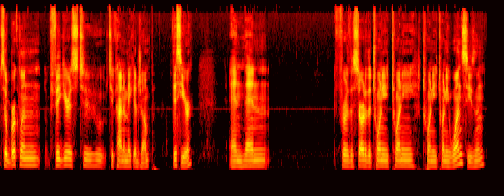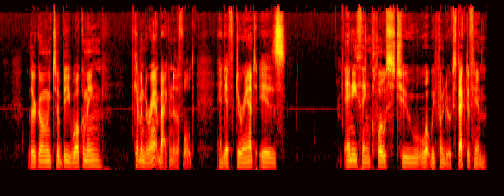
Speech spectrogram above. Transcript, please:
so Brooklyn figures to to kind of make a jump this year, and then for the start of the 2020-2021 season, they're going to be welcoming Kevin Durant back into the fold. And if Durant is anything close to what we've come to expect of him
